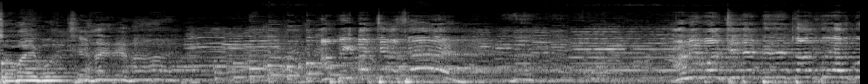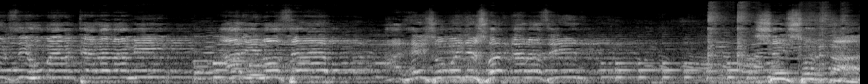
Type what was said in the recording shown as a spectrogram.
সবাই বলছে হায় রে হায়! আপনি কি বাচ্চা আছেন? আমি বলছি যে ডিজিটাল তৈরি করছি হুমায়ুন চারার আমি আর ইনোসেফ আর এই সময় যে সরকার আছেন সেই সরকার।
